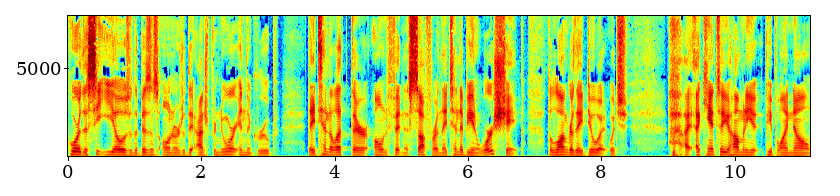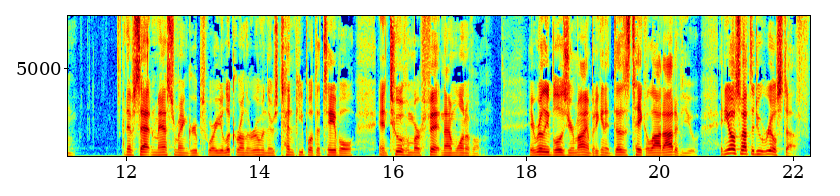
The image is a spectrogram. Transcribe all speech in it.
who are the CEOs or the business owners or the entrepreneur in the group, they tend to let their own fitness suffer and they tend to be in worse shape the longer they do it, which I, I can't tell you how many people I know that have sat in mastermind groups where you look around the room and there's 10 people at the table and two of them are fit and I'm one of them. It really blows your mind, but again, it does take a lot out of you. And you also have to do real stuff.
